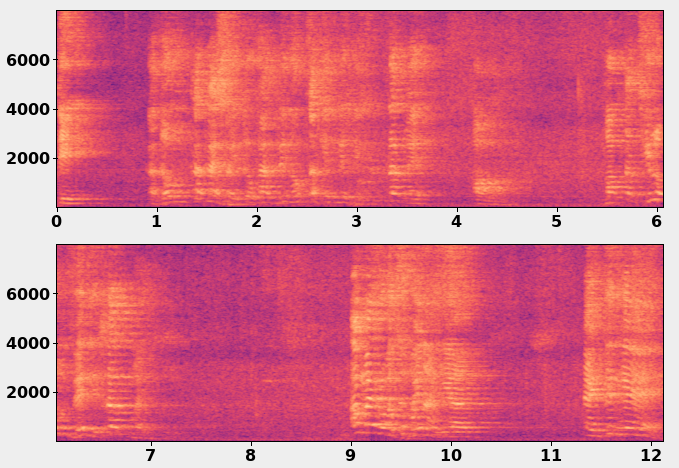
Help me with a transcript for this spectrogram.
thì cả đông các mẹ sợi tổ can viên nó ta kiến biết thì đất mày, à mặc ta thiếu lông về thì đất mày, à mày rồi chứ phải là anh tin nghe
